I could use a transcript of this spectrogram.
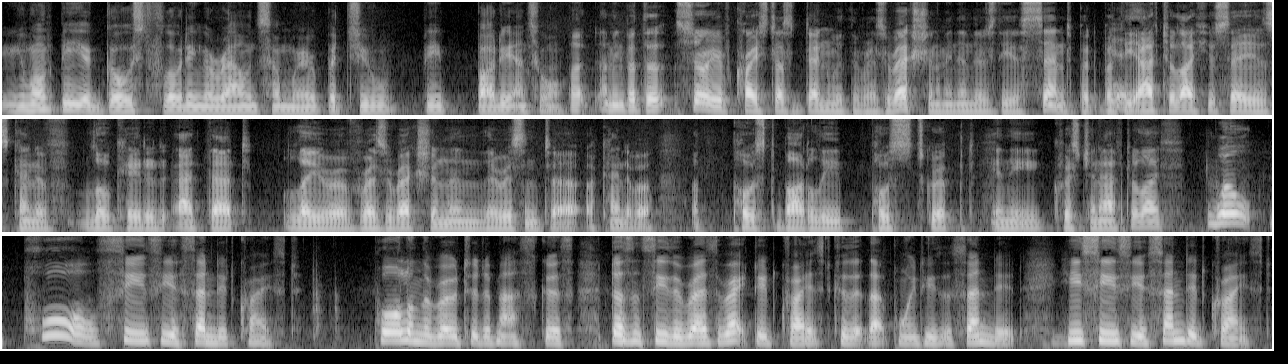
You won't be a ghost floating around somewhere, but you'll be body and soul. But I mean, but the story of Christ doesn't end with the resurrection. I mean, then there's the ascent, but but yes. the afterlife, you say, is kind of located at that layer of resurrection, and there isn't a, a kind of a, a post bodily postscript in the Christian afterlife. Well, Paul sees the ascended Christ. Paul on the road to Damascus doesn't see the resurrected Christ because at that point he's ascended. Mm-hmm. He sees the ascended Christ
